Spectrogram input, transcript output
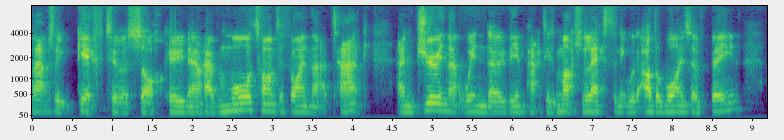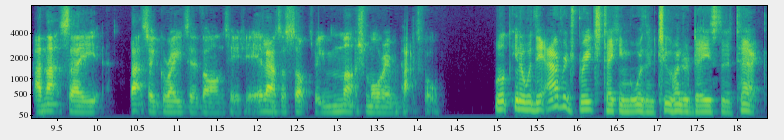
an absolute gift to a SOC who now have more time to find that attack. And during that window, the impact is much less than it would otherwise have been. And that's a that's a great advantage. It allows a SOC to be much more impactful. Well, you know, with the average breach taking more than 200 days to detect,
